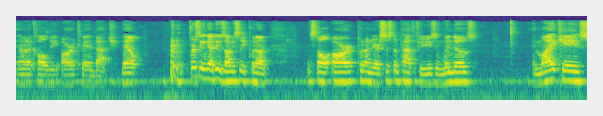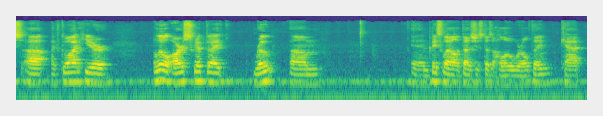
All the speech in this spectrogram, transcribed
and I'm going to call the R command batch. Now, first thing you got to do is obviously put on install R, put on your system path if you're using Windows. In my case, uh, I've got here a little R script that I wrote. Um, and basically all it does just does a hello world thing. Cat,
